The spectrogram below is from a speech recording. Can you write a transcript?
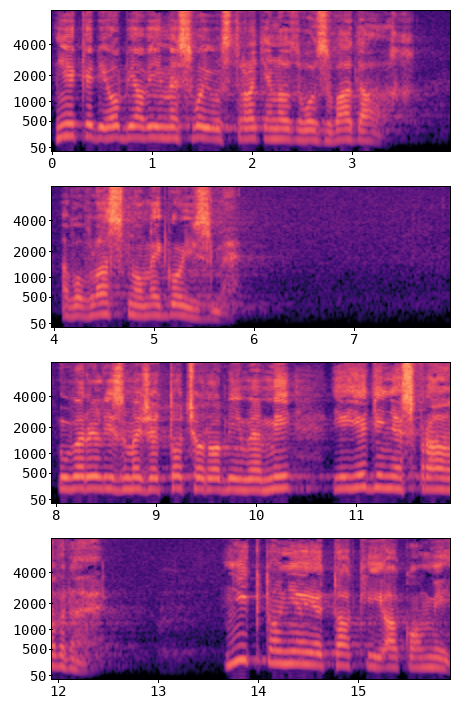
Niekedy objavíme svoju stratenosť vo zvadách a vo vlastnom egoizme. Uverili sme, že to, čo robíme my, je jedine správne. Nikto nie je taký ako my.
